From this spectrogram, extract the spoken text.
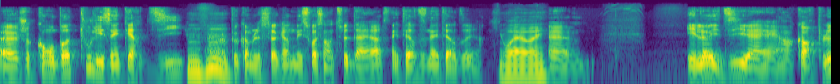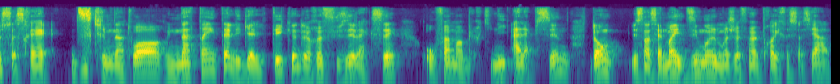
Euh, je combats tous les interdits, Mhm. euh, un peu comme le slogan de mai 68 d'ailleurs, c'est interdit d'interdire. Ouais, ouais. Euh, et là, il dit encore plus, ce serait discriminatoire, une atteinte à l'égalité que de refuser l'accès aux femmes en burkini à la piscine. Donc, essentiellement, il dit, moi, moi je fais un progrès social.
